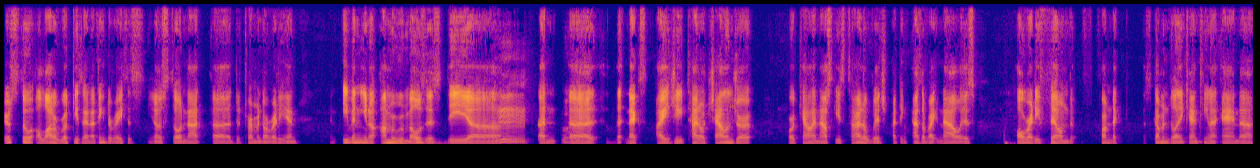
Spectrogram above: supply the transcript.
there's still a lot of rookies, and I think the race is you know still not uh, determined already. And and even you know Amaru Moses, the uh, uh, uh, the next IG title challenger for Kalinowski's title, which I think as of right now is already filmed from the Scum and Villain Cantina, and uh,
